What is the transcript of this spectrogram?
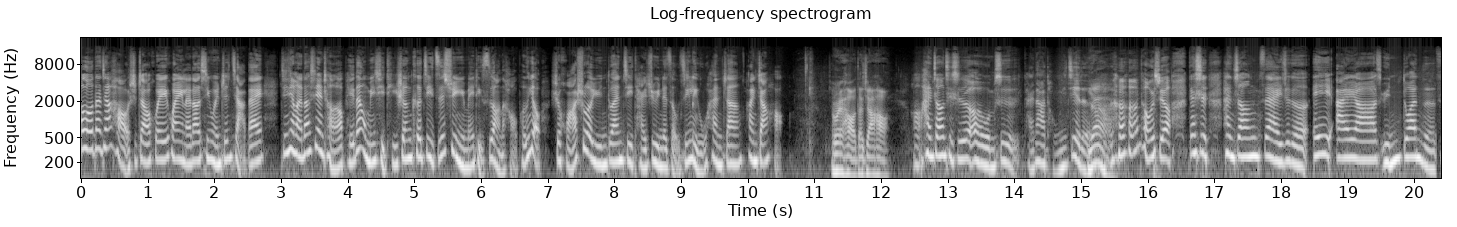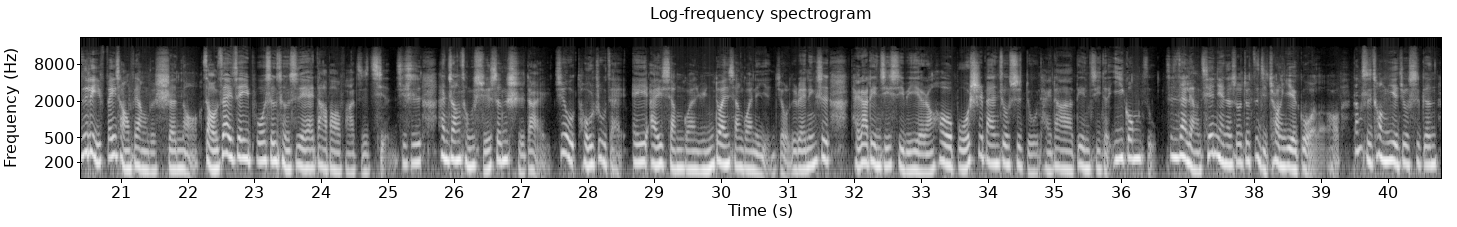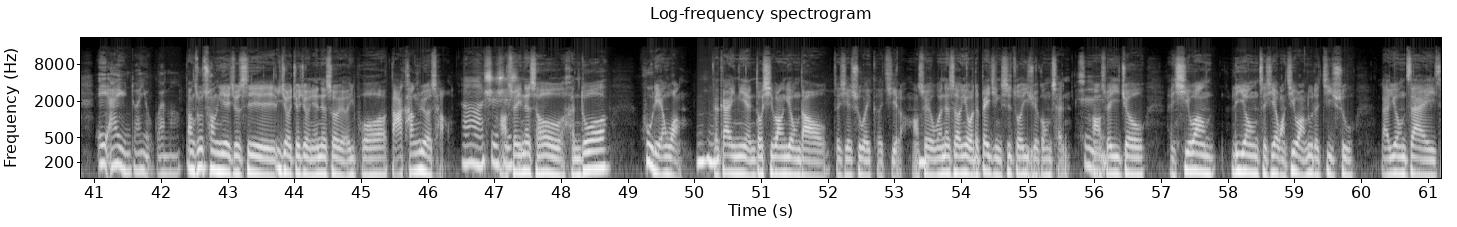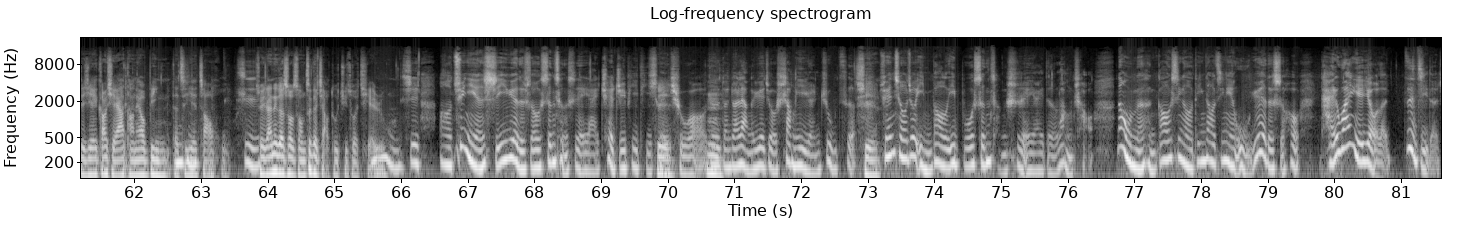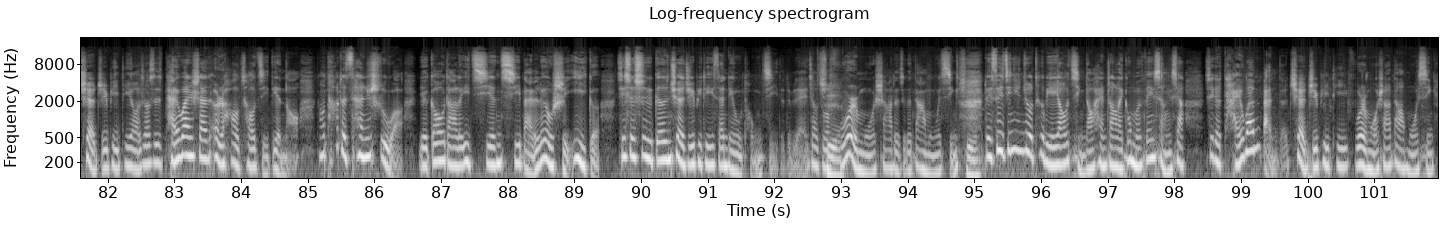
Hello，大家好，我是赵辉，欢迎来到新闻真假掰。今天来到现场要陪伴我们一起提升科技资讯与媒体素养的好朋友是华硕云端暨台智云的总经理吴汉章，汉章好。各位好，大家好。哦，汉章其实呃，我们是台大同一届的. 同学哦。但是汉章在这个 AI 啊云端的资历非常非常的深哦。早在这一波生成式 AI 大爆发之前，其实汉章从学生时代就投入在 AI 相关、云端相关的研究，对不对？您是台大电机系毕业，然后博士班就是读台大电机的医工组，甚至在两千年的时候就自己创业过了哦。当时创业就是跟 AI 云端有关吗？当初创业就是一九九九年的时候，有一波达康热潮。啊，是是，是，所以那时候很多互联网的概念都希望用到这些数位科技了啊，所以我那时候因为我的背景是做医学工程，是。啊，所以就很希望利用这些网际网络的技术。来用在这些高血压、糖尿病的这些照护，嗯，是，所以在那个时候从这个角度去做切入。嗯，是，呃，去年十一月的时候，生成式 AI ChatGPT 推出哦，是就是短短两个月就有上亿人注册，是，全球就引爆了一波生成式 AI 的浪潮。那我们很高兴哦，听到今年五月的时候，台湾也有了。自己的 Chat GPT 哦，就是台湾山二号超级电脑，然后它的参数啊也高达了一千七百六十亿个，其实是跟 Chat GPT 三点五同级的，对不对？叫做福尔摩沙的这个大模型，对，所以今天就特别邀请到汉章来跟我们分享一下这个台湾版的 Chat GPT 福尔摩沙大模型。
